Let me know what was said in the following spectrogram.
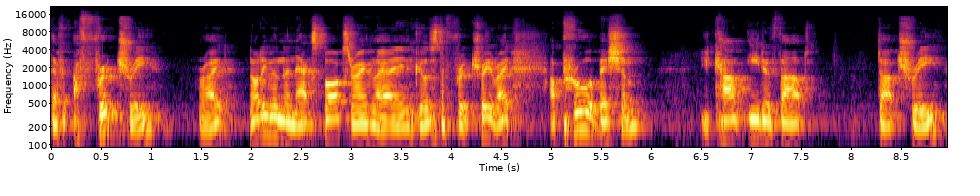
a fruit tree, right? Not even an Xbox or anything like that. Just a fruit tree, right? A prohibition. You can't eat of that, that tree.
